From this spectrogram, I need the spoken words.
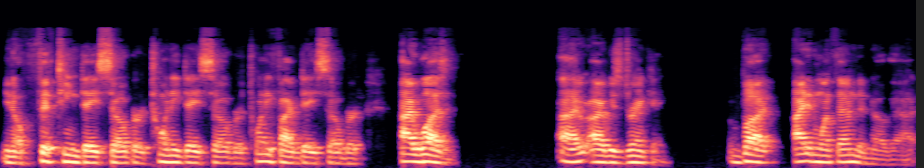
you know, 15 days sober, 20 days sober, 25 days sober. I wasn't. I, I was drinking, but I didn't want them to know that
